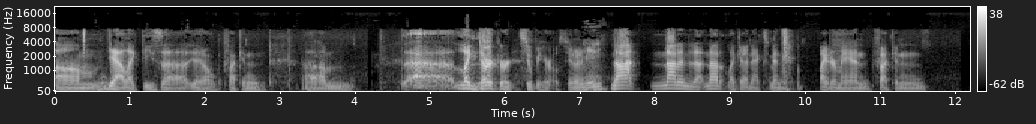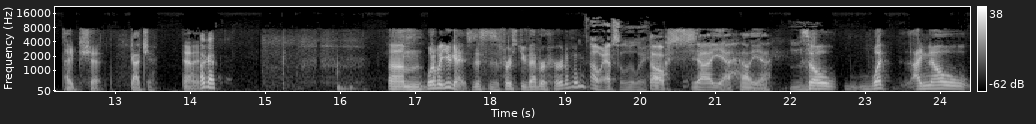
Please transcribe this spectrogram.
Um, yeah, like these, uh, you know, fucking, um, uh, like darker superheroes. You know what I mean? Not, not in, a- not like an X Men, Spider Man, fucking type shit. gotcha. Yeah, yeah. Okay. Um, what about you guys? This is the first you've ever heard of them? Oh, absolutely. Oh, uh, yeah, hell yeah. Mhm. So what? I know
